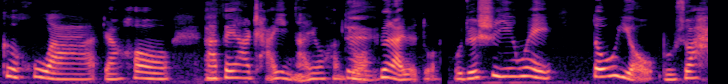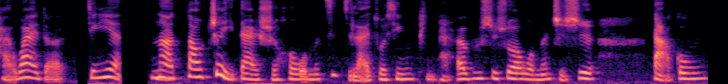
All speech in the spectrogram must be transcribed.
个护啊，然后咖啡啊、茶饮啊，有很多越来越多。我觉得是因为都有，比如说海外的经验。那到这一代时候，我们自己来做新品牌，而不是说我们只是打工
